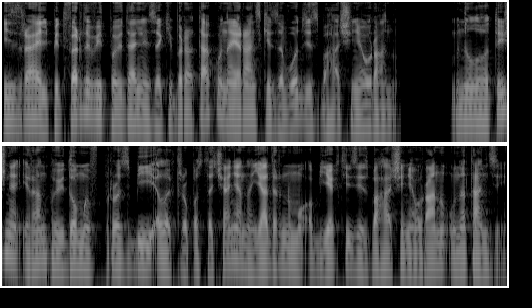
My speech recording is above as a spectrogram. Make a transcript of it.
Ізраїль підтвердив відповідальність за кібератаку на іранський завод зі збагачення урану. Минулого тижня Іран повідомив про збій електропостачання на ядерному об'єкті зі збагачення урану у Натанзі,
